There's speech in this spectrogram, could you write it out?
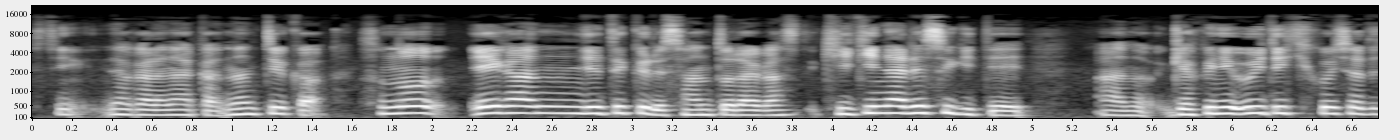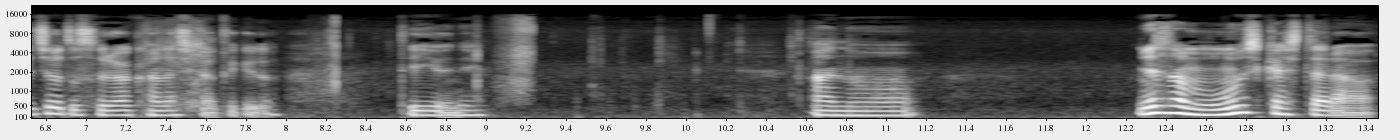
スティンだからなんか、なんていうか、その映画に出てくるサントラが聞き慣れすぎて、あの、逆に浮いて聞こえちゃって、ちょっとそれは悲しかったけど、っていうね。あの、皆さんももしかしたら、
